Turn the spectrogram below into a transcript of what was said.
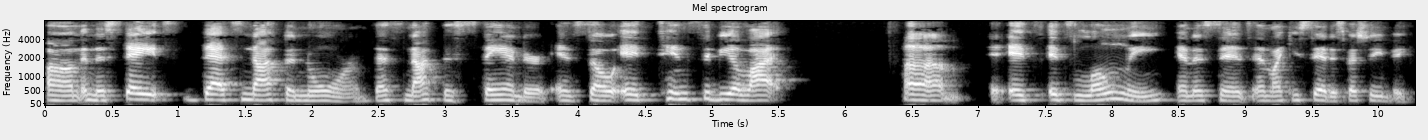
um, in the states that's not the norm that's not the standard and so it tends to be a lot um, it's it's lonely in a sense and like you said especially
